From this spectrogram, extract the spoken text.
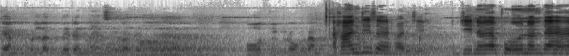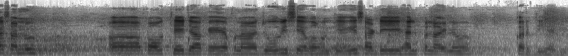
ਕੈਂਪ ਲੱਗਦੇ ਰਹਿੰਦੇ ਆ ਸੇਵਾ ਆ ਹੋਰ ਵੀ ਪ੍ਰੋਗਰਾਮ ਹਾਂਜੀ ਸਰ ਹਾਂਜੀ। ਜਿਨ੍ਹਾਂ ਦਾ ਫੋਨ ਆਉਂਦਾ ਹੈਗਾ ਸਾਨੂੰ ਅਹ ਆਪਾਂ ਉੱਥੇ ਜਾ ਕੇ ਆਪਣਾ ਜੋ ਵੀ ਸੇਵਾ ਹੁੰਦੀ ਹੈਗੀ ਸਾਡੀ ਹੈਲਪਲਾਈਨ ਕਰਦੀ ਹੈਗੀ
